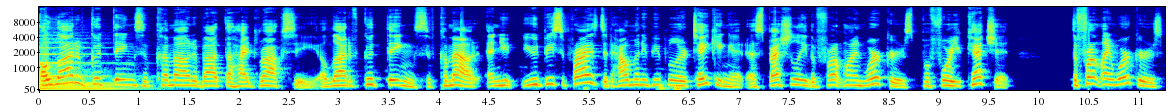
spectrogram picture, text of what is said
A lot of good things have come out about the hydroxy. A lot of good things have come out, and you, you'd be surprised at how many people are taking it, especially the frontline workers, before you catch it. The frontline workers,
